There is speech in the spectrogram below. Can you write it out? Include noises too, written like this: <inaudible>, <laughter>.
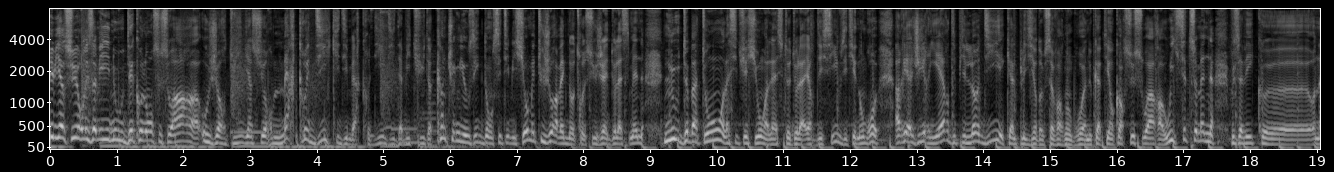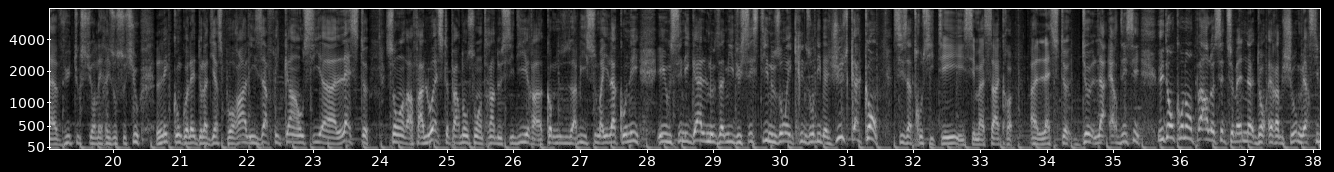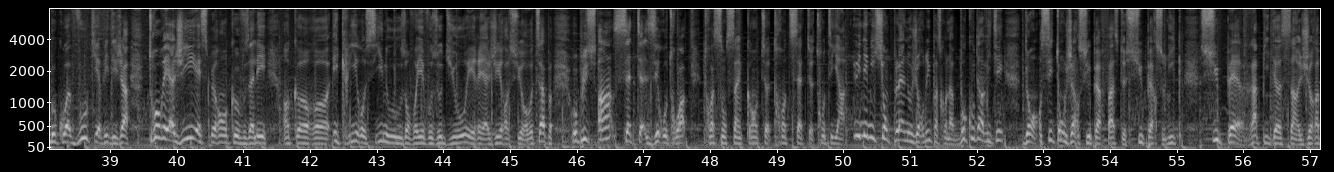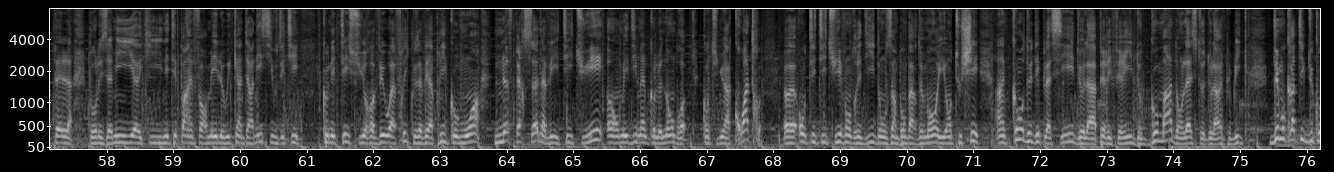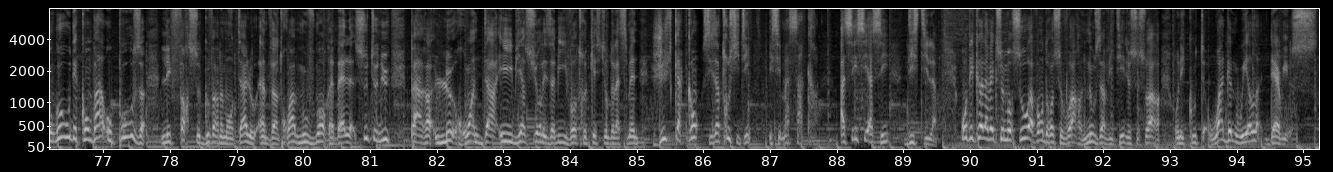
Et bien sûr, les amis, nous décollons ce soir. Aujourd'hui, bien sûr, mercredi. Qui dit mercredi dit d'habitude country music dans cette émission, mais toujours avec notre sujet de la semaine. Nous débattons la situation à l'est de la RDC. Vous étiez nombreux à réagir hier depuis lundi et quel plaisir de vous savoir nombreux à nous capter encore ce soir. Oui, cette semaine, vous savez que on a vu tous sur les réseaux sociaux les Congolais de la diaspora, les Africains aussi à l'est sont, enfin l'ouest pardon, sont en train de s'y dire comme nos amis Soumaïla Kone et au Sénégal, nos amis du Cesti nous ont écrit, nous ont dit ben, jusqu'à quand ces atrocités et ces massacres à l'est de la RDC. Et donc on en parle cette semaine dans RM Show. Merci beaucoup à vous qui avez déjà trop réagi. Espérons que vous allez encore euh, écrire aussi, nous envoyer vos audios et réagir sur WhatsApp au plus 1 703 350 37 31. Une émission pleine aujourd'hui parce qu'on a beaucoup d'invités dans cet engin super fast, super sonique, super rapidos. hein. Je rappelle pour les amis euh, qui n'étaient pas informés le week-end dernier, si vous étiez connecté sur VO Afrique, vous avez appris qu'au moins 9 personnes avaient été tuées. On m'a dit même que le nombre continue à croître. Euh, ont été tuées vendredi dans un bombardement et ont touché un camp de déplacés de la périphérie de Goma dans l'est de la République démocratique du Congo où des combats opposent les forces gouvernementales au M23, mouvement rebelle soutenu par le Rwanda. Et bien sûr les amis, votre question de la semaine, jusqu'à quand ces atrocités et ces massacres Assez, c'est assez, disent-ils. On décolle avec ce morceau avant de recevoir nos invités de ce soir. On écoute Wagon Wheel Darius.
